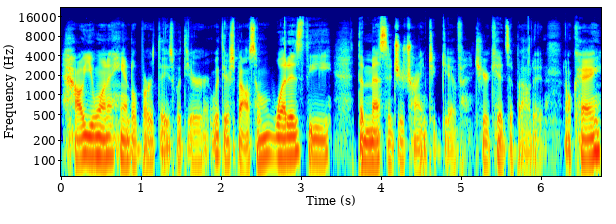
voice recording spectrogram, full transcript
how you want to handle birthdays with your with your spouse and what is the the message you're trying to give to your kids about it okay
